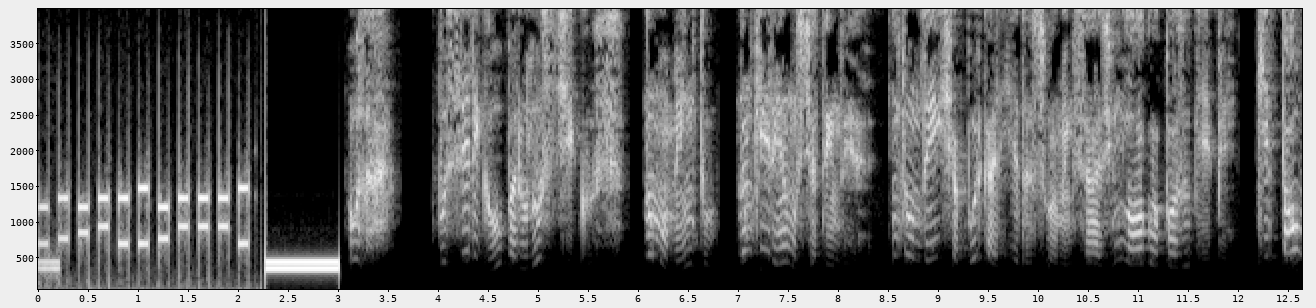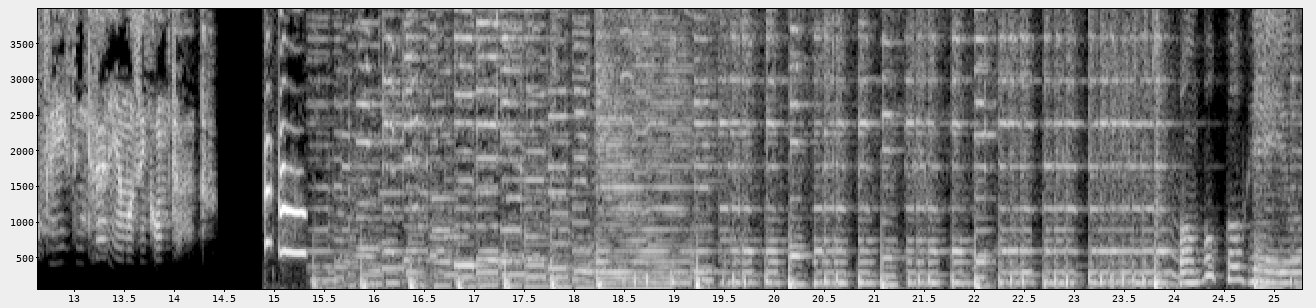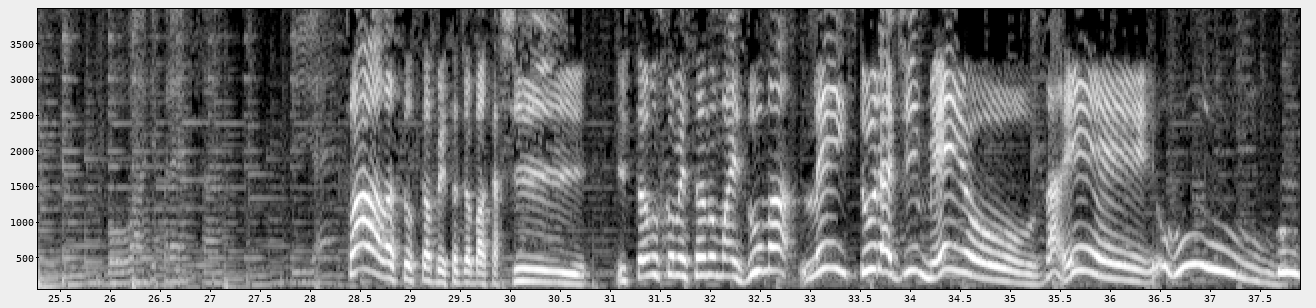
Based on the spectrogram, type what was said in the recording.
Olá, você ligou para o Los Ticos. No momento, não queremos te atender. Então deixe a porcaria da sua mensagem logo após o bip, que talvez entraremos em contato. Pombo correio, Fala, seus cabeças de abacaxi! Estamos começando mais uma leitura de e-mails! Aê! Uhul!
